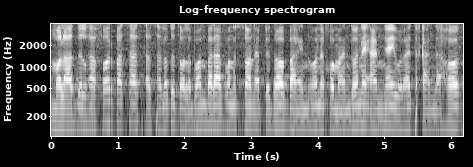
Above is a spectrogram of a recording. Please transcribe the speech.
مولا عبدالغفار پس از تسلط طالبان بر افغانستان ابتدا به عنوان قماندان امنیه ولایت قندهار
